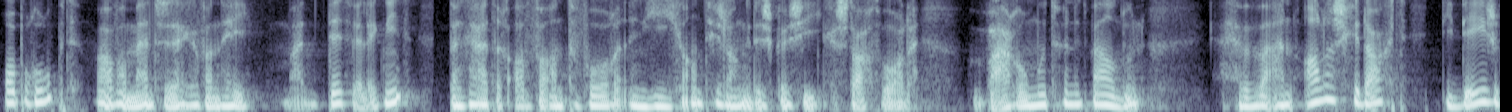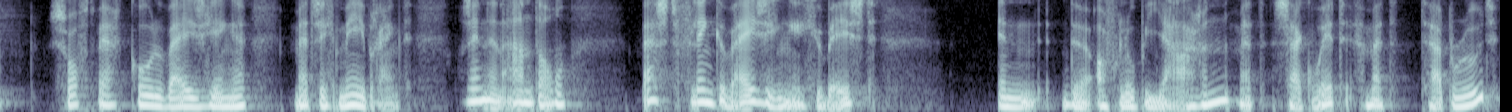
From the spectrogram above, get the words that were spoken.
oproept, waarvan mensen zeggen van hé, hey, maar dit wil ik niet, dan gaat er al van tevoren een gigantisch lange discussie gestart worden. Waarom moeten we het wel doen? Hebben we aan alles gedacht die deze softwarecodewijzigingen met zich meebrengt? Er zijn een aantal best flinke wijzigingen geweest in de afgelopen jaren met SegWit en met Taproot,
